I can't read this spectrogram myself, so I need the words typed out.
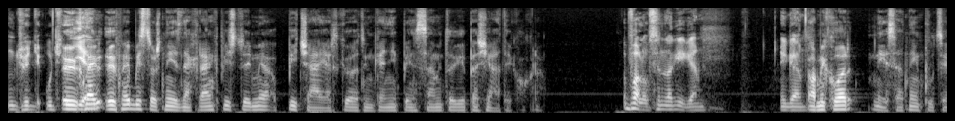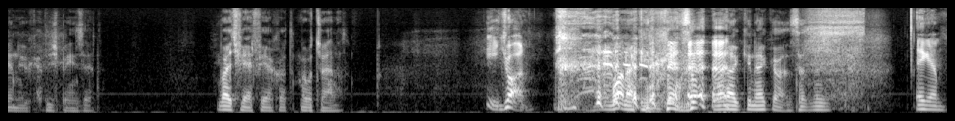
Úgyhogy, úgyhogy Ők ilyen. meg, ők meg biztos néznek ránk, Pisti, hogy mi a picsáért költünk ennyi pénzt számítógépes játékokra. Valószínűleg igen. Igen. Amikor nézhetnénk pucél nőket is pénzért. Vagy férfiakat, bocsánat. Így van. Van akinek ez, van akinek az. Igen.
